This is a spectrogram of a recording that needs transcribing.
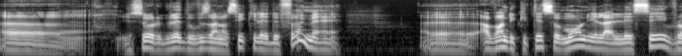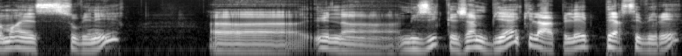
Euh, je suis au regret de vous annoncer qu'il est défunt, mais euh, avant de quitter ce monde, il a laissé vraiment un souvenir, euh, une musique que j'aime bien, qu'il a appelée Persévérer.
